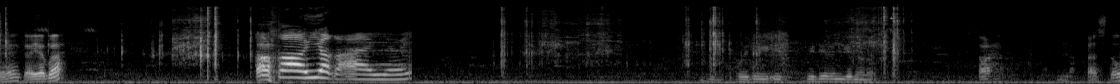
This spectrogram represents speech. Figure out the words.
Eh, kaya ba? Ah! Kaya, kaya. Pwede, pwede rin ganun. no? Ah, lakas to.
